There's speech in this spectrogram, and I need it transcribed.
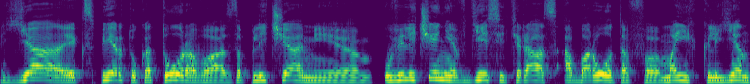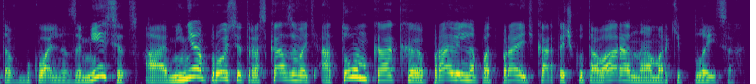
Я эксперт, у которого за плечами э, увеличение в 10 раз оборотов э, моих клиентов буквально за месяц, а меня просят рассказывать о том, как правильно подправить карточку товара на маркетплейсах.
